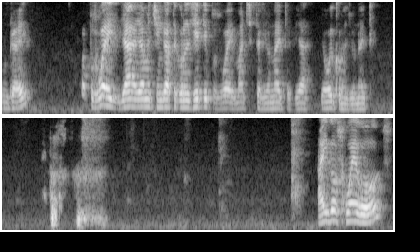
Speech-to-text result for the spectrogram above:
Ok. Ah, pues, güey, ya, ya me chingaste con el City, pues, güey, Manchester United, ya. Yo voy con el United. Hay dos juegos.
